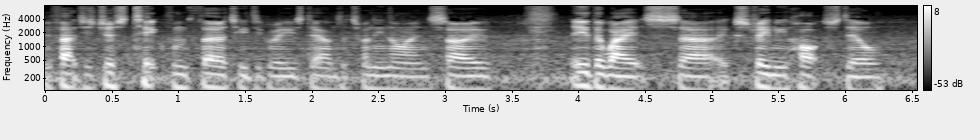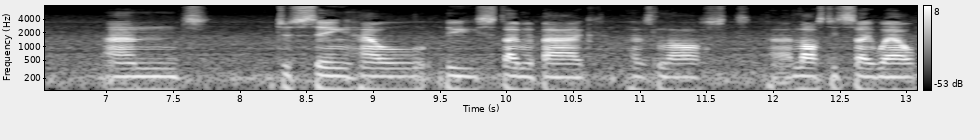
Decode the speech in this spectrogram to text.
In fact, it's just ticked from 30 degrees down to 29. So either way, it's uh, extremely hot still, and just seeing how the stoma bag has last uh, lasted so well.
